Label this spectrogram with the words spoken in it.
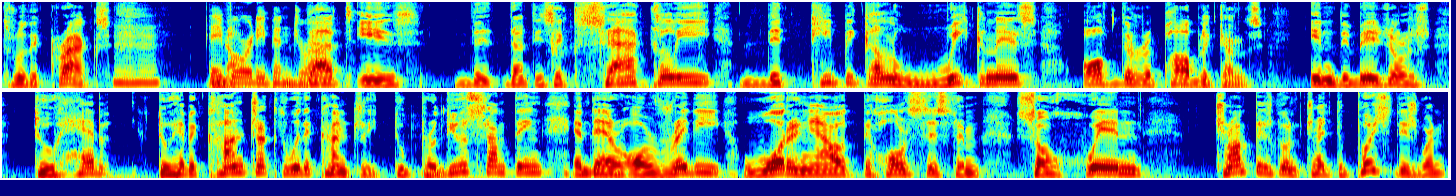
through the cracks. they've No, already been dropped That is the, that is exactly the typical weakness of the Republicans. Individuals to have to have a contract with a country to produce something, and they're already watering out the whole system. So when Trump is going to try to push this one,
